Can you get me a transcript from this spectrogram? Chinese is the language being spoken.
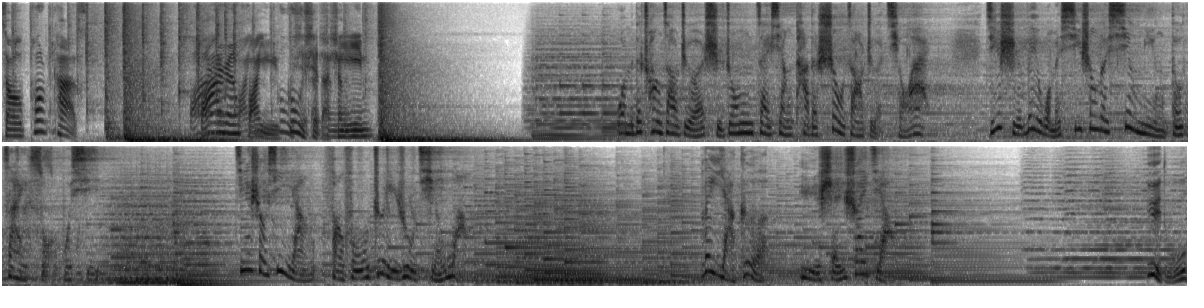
So Podcast，华人华语故事的声音。我们的创造者始终在向他的受造者求爱，即使为我们牺牲了性命，都在所不惜。接受信仰，仿佛坠入情网。为雅各与神摔跤，阅读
